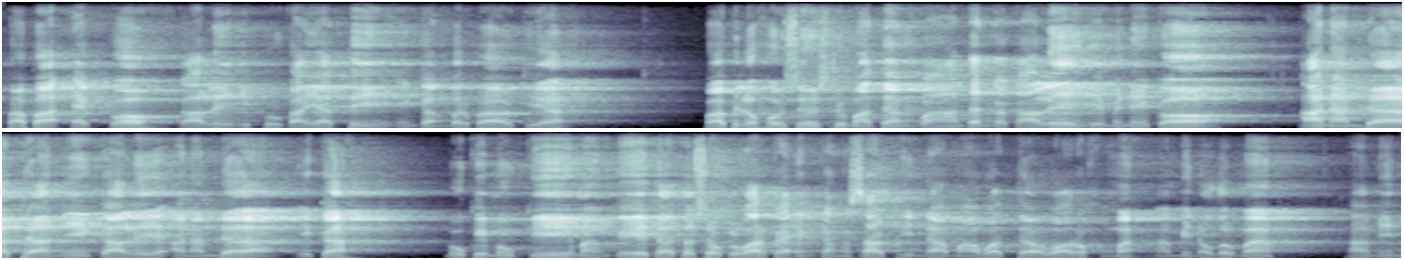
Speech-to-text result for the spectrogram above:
Bapak Eko kali Ibu Kayati ingkang berbahagia. Wabil khusus dumateng pengantin kekali inggih menika Ananda Dani kali Ananda Ikah Mugi-mugi mangke dados keluarga ingkang sakinah mawaddah warahmah. Amin Allahumma amin.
